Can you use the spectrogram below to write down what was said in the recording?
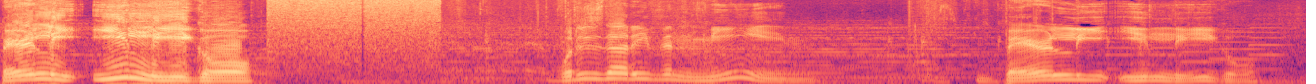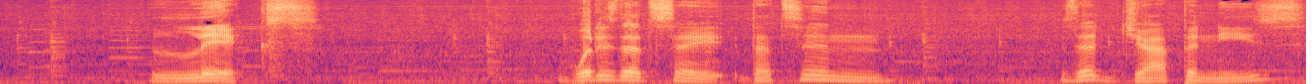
Barely illegal. What does that even mean? Barely illegal. Licks. What does that say? That's in. Is that Japanese?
